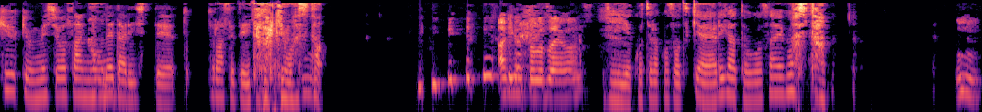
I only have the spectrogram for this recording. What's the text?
急遽梅塩さんにおねだりして、と撮らせていただきました。ありがとうございます。いいえ、こちらこそお付き合いありがとうございました。うん。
